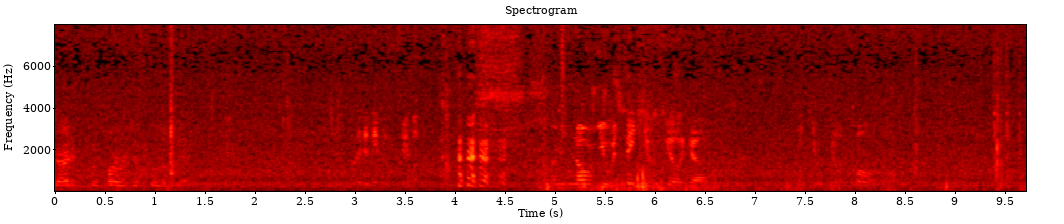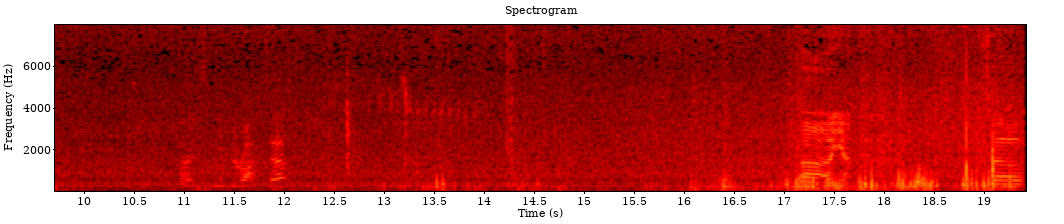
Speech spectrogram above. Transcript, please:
Start to move forward just a little bit. I didn't even feel it. I mean, no, you would think you would feel like a, I think you would feel a pull. All right, so move the rocks out. Uh, yeah. So,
